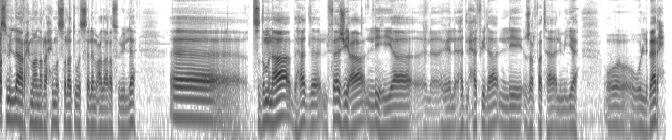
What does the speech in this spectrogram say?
بسم الله الرحمن الرحيم والصلاة والسلام على رسول الله. أه تصدمنا بهذه الفاجعة اللي هي هذه الحافلة اللي جرفتها المياه والبارح.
